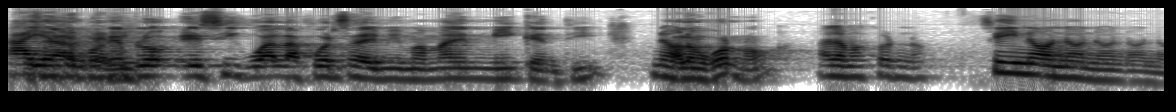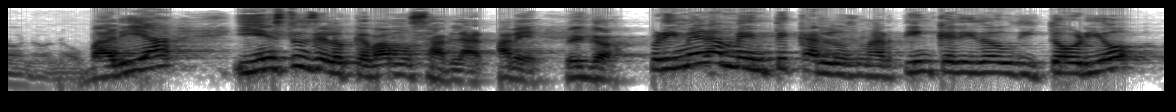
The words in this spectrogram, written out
ah, o sea, por ejemplo, ¿es igual la fuerza de mi mamá en mí que en ti? No. A lo mejor no. A lo mejor no. Sí, no, no, no, no, no, no, no. Varía y esto es de lo que vamos a hablar. A ver, Venga. Primeramente, Carlos Martín, querido auditorio,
